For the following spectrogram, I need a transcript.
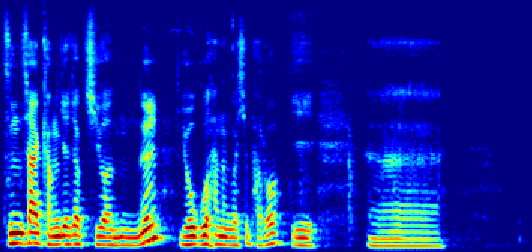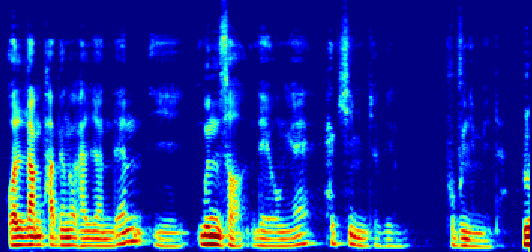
군사 경제적 지원을 요구하는 것이 바로 이 어, 월남 파병과 관련된 이 문서 내용의 핵심적인 부분입니다. 네.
